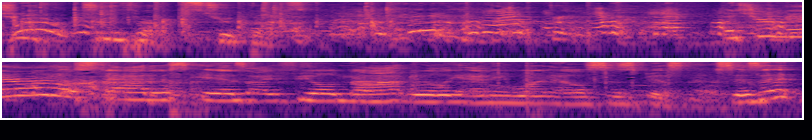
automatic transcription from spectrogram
True, truth hurts. But your marital status is, I feel, not really anyone else's business, is it?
